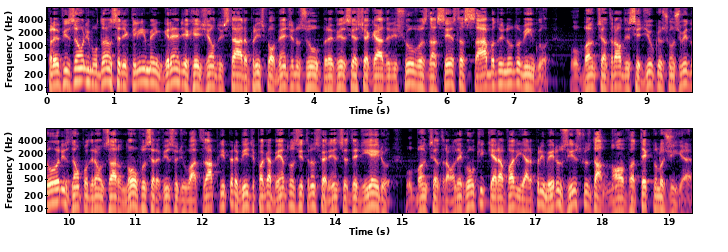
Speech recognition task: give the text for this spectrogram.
Previsão de mudança de clima em grande região do estado, principalmente no sul. Prevê-se a chegada de chuvas na sexta, sábado e no domingo. O Banco Central decidiu que os consumidores não poderão usar o novo serviço de WhatsApp que permite pagamentos e transferências de dinheiro. O Banco Central alegou que quer avaliar primeiro os riscos da nova tecnologia.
